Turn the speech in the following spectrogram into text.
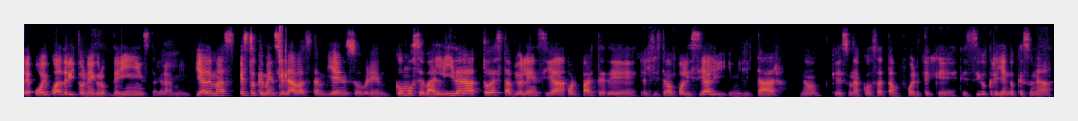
eh, o el cuadrito negro de Instagram. Y, además, esto que mencionabas también sobre cómo se valida toda esta violencia por parte del sistema policial y, y, militar, ¿no? Que es una cosa tan fuerte que, que sigo creyendo que es una,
